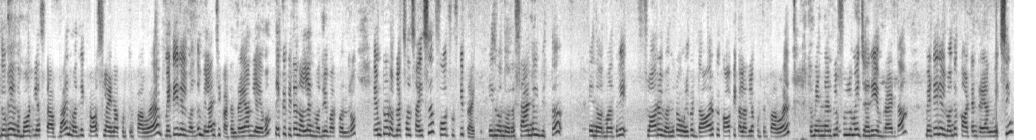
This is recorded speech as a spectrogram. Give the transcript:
இதுவுமே அந்த பாட்டில் ஸ்டாப் தான். இந்த மாதிரி கிராஸ் லைனாக கொடுத்துருப்பாங்க. மெட்டீரியல் வந்து மிலாஞ்சி காட்டன் ரயான்லேயும் நெக்கு கிட்ட நல்ல இந்த மாதிரி ஒர்க் வந்துடும் M to double XL size four fifty price இது வந்து ஒரு சாண்டல் வித் இந்த ஒரு மாதிரி ஃப்ளாரல் வந்துட்டு உங்களுக்கு டார்க் காப்பி கலரில் கொடுத்துருப்பாங்க. நம்ம இந்த இடத்துல ஃபுல்லுமே ஜரி எம்ப்ராய்டு தான். மெட்டீரியல் வந்து cotton rayon mixing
